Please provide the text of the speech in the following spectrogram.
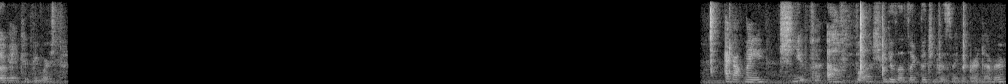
Okay, it could be worse. I got my cheap elf blush because that's like the cheapest makeup brand ever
